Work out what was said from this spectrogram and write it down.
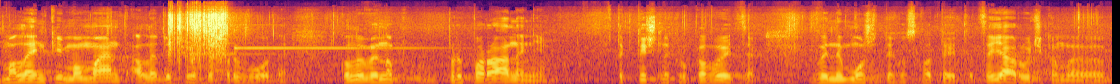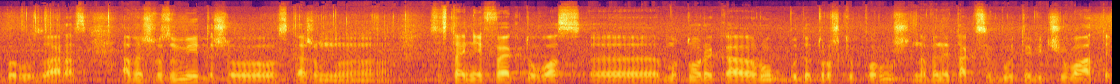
маленький момент, але до чого це приводить. Коли ви на, при пораненні тактичних рукавицях, ви не можете його схватити. Це я ручками беру зараз. А ви ж розумієте, що, скажімо, состояння ефекту у вас е, моторика рук буде трошки порушена, ви не так всі будете відчувати.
